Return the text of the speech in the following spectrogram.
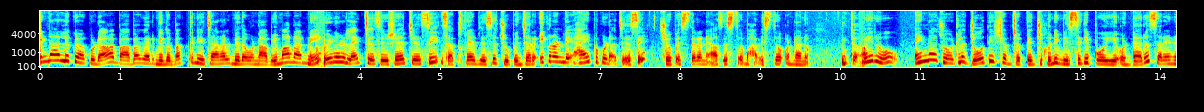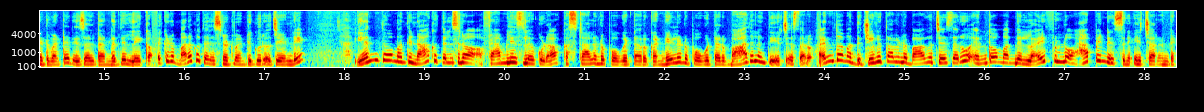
ఇన్నాళ్ళుగా కూడా బాబా గారి మీద భక్తిని ఛానల్ మీద ఉన్న అభిమానాన్ని వీడియోని లైక్ చేసి షేర్ చేసి సబ్స్క్రైబ్ చేసి చూపించారు. ఇక నుండి హైప్ కూడా చేసి చూపిస్తారని ఆశిస్తూ భావిస్తూ ఉన్నాను. ఇంకా మీరు ఎన్నో చోట్ల జ్యోతిష్యం చెప్పించుకొని విసిగిపోయి ఉంటారు. సరైనటువంటి రిజల్ట్ అన్నది లేక. ఇక్కడ మనకు తెలిసినటువంటి గురోజీ అండి ఎంతోమంది నాకు తెలిసిన ఫ్యామిలీస్లో కూడా కష్టాలను పోగొట్టారు కన్నీళ్ళను పోగొట్టారు బాధలను తీర్చేశారు. ఎంతోమంది జీవితాలను బాగా చేశారు ఎంతోమంది లైఫ్లో హ్యాపీనెస్ని ఇచ్చారండి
